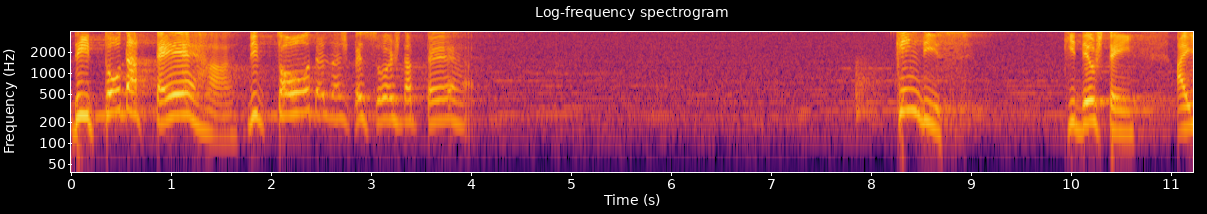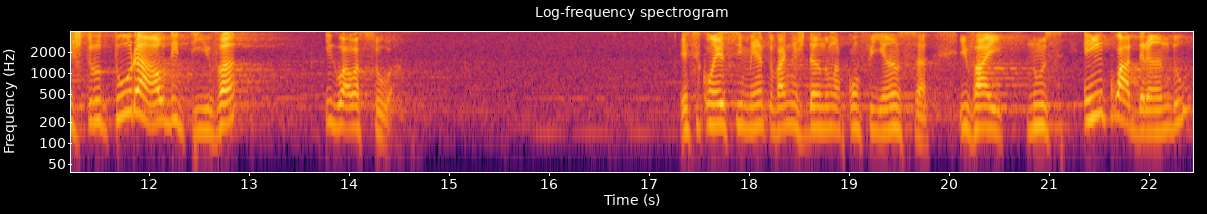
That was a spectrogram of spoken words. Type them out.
de toda a terra, de todas as pessoas da terra? Quem disse que Deus tem a estrutura auditiva igual à sua? Esse conhecimento vai nos dando uma confiança e vai nos enquadrando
